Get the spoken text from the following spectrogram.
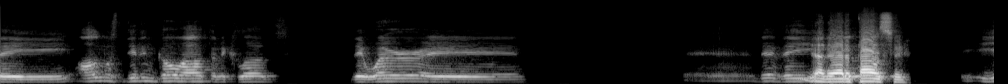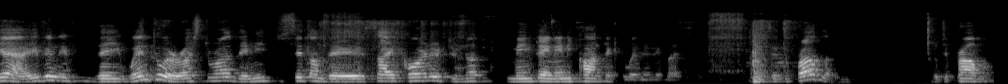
they almost didn't go out on the clubs. They were. Uh, uh, they, they yeah, they had a policy. yeah, even if they went to a restaurant, they need to sit on the side corner to not maintain any contact with anybody. It's, a problem. It's a problem.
